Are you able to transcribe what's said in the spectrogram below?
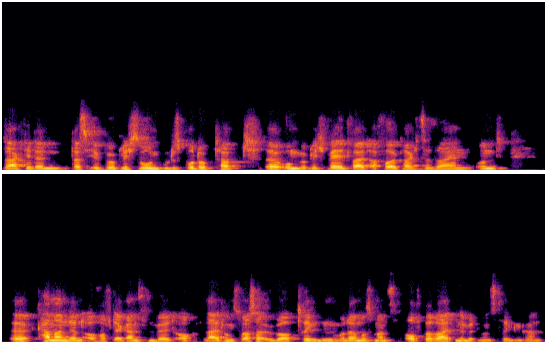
sagt ihr denn, dass ihr wirklich so ein gutes Produkt habt, äh, um wirklich weltweit erfolgreich zu sein? Und äh, kann man denn auch auf der ganzen Welt auch Leitungswasser überhaupt trinken oder muss man es aufbereiten, damit man es trinken kann?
